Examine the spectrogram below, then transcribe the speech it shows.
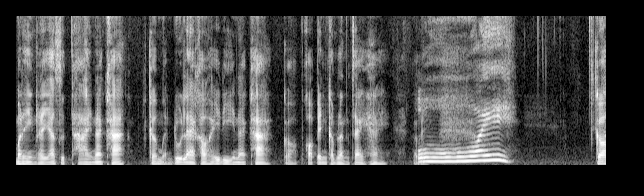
มะเร็งระยะสุดท้ายนะคะ ก็เหมือนดูแลเขาให้ดีนะคะ ก็ขอเป็นกำลังใจให้ โอ้ยก็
